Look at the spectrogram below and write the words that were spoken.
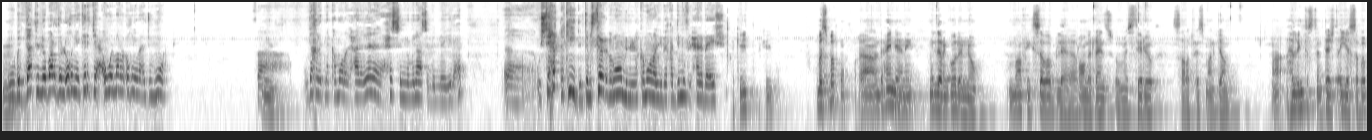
مم. وبالذات إنه برضو الأغنية ترجع أول مرة الأغنية مع الجمهور. ف دخلت ناكامورا الحالة لا لا لا أحس إنه مناسب إنه يلعب. آه ويستحق أكيد. أنت مستوعب رومان إنه ناكامورا اللي بيقدموه في الحلبة إيش؟ أكيد أكيد. بس برضو آه، دحين يعني نقدر نقول إنه ما في سبب لرومان رينز وميستيريو صارت في سماك داون هل أنت استنتجت أي سبب؟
